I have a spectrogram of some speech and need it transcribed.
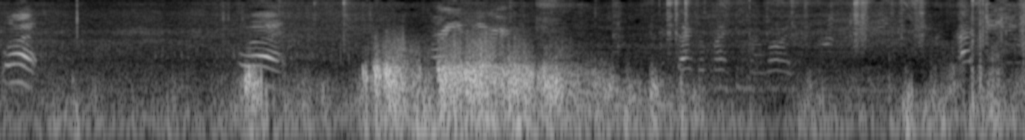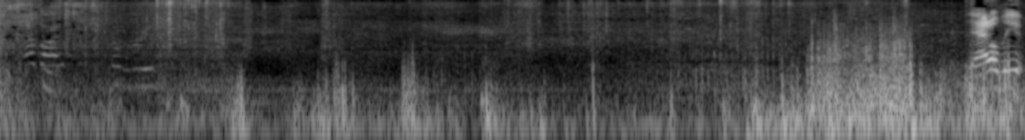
What? What? Are you here? Sacrificing my life. Me. Bye-bye. Don't worry. That'll be it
